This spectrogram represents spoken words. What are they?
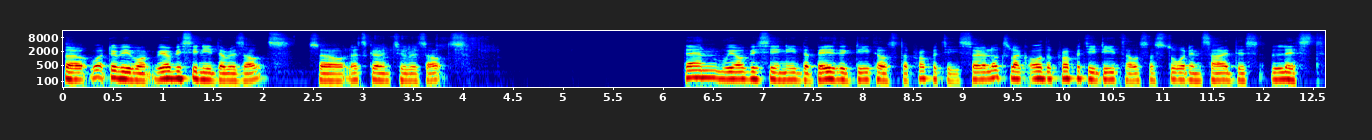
So what do we want? We obviously need the results. So let's go into results. Then we obviously need the basic details of the properties. So it looks like all the property details are stored inside this list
